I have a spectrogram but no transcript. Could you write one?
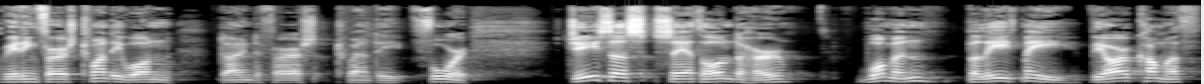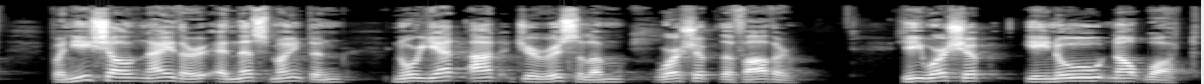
reading verse 21 down to verse 24. Jesus saith unto her, Woman, believe me, the hour cometh when ye shall neither in this mountain nor yet at Jerusalem worship the Father. Ye worship, ye know not what.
